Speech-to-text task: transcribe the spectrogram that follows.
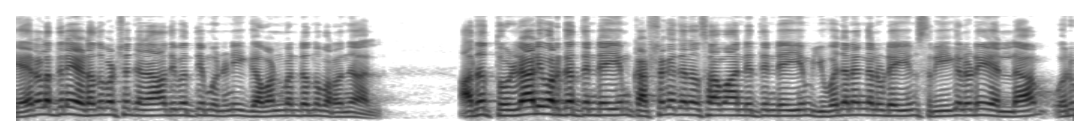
കേരളത്തിലെ ഇടതുപക്ഷ ജനാധിപത്യ മുന്നണി ഗവൺമെന്റ് എന്ന് പറഞ്ഞാൽ അത് തൊഴിലാളി വർഗത്തിന്റെയും കർഷക ജനസാമാന്യത്തിന്റെയും യുവജനങ്ങളുടെയും സ്ത്രീകളുടെയും എല്ലാം ഒരു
